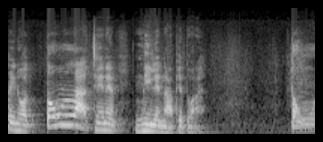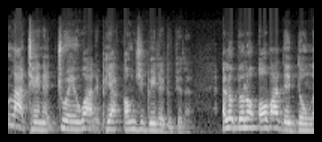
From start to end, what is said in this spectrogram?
ဒေတုံတော့3လထင်းနဲ့မီလနာဖြစ်သွားတယ်3လထဲနဲ့ကြွယ်ဝတယ်ဖခင်ကောင်းချီးပေးတဲ့သူဖြစ်တယ်အဲ့လိုပြောလို့အောဘဒေတုံက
